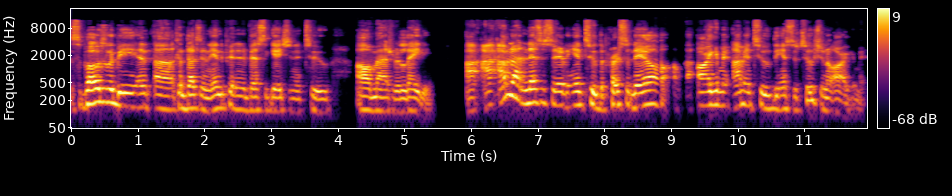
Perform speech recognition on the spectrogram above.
supposedly be uh, conducted an independent investigation into all matters relating. I, I'm not necessarily into the personnel argument. I'm into the institutional argument.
